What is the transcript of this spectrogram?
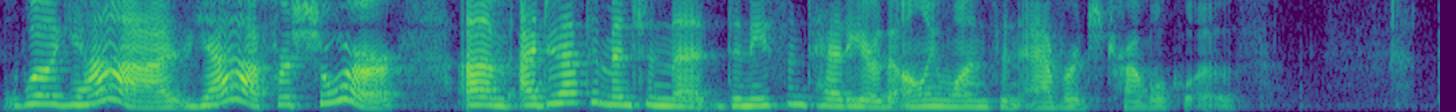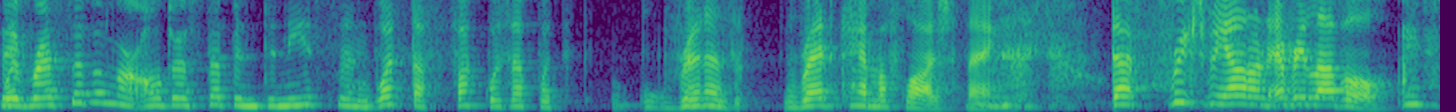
Well, yeah, yeah, for sure. Um, I do have to mention that Denise and Teddi are the only ones in average travel clothes. The rest of them are all dressed up, and Denise and What the fuck was up with Rinna's red camouflage thing? That freaked me out on every level. I know,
